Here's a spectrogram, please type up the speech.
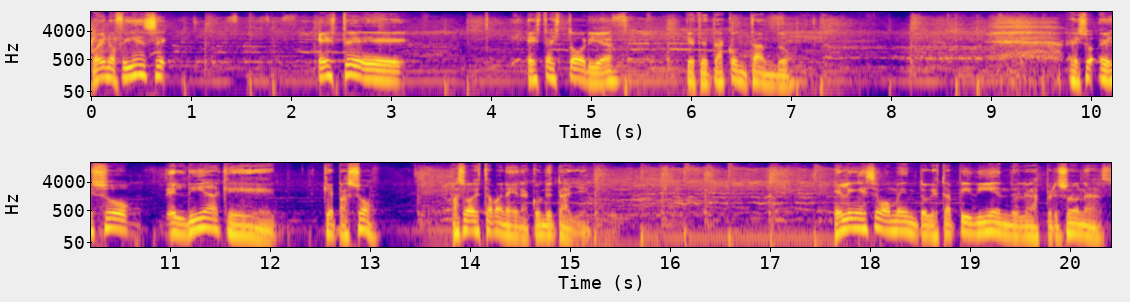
Bueno, fíjense, este, esta historia que te está contando, eso, eso, el día que, que pasó, pasó de esta manera, con detalle. Él en ese momento que está pidiéndole a las personas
